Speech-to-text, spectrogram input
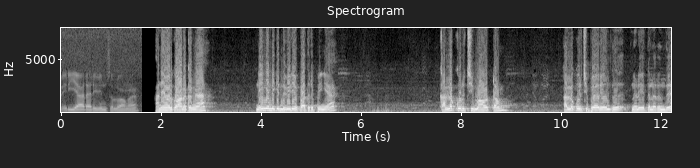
பெரியார் அருவின்னு சொல்லுவாங்க. அனைவருக்கும் வணக்கங்க. நீங்கள் இன்றைக்கி இந்த வீடியோ பார்த்துருப்பீங்க. கள்ளக்குறிச்சி மாவட்டம் கள்ளக்குறிச்சி பேருந்து நிலையத்திலிருந்து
